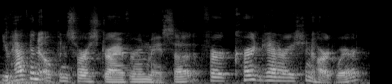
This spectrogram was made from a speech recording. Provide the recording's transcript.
You have an open source driver in Mesa for current generation hardware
